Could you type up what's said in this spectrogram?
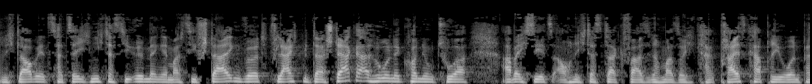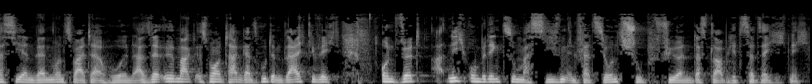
Und ich glaube jetzt tatsächlich nicht, dass die Ölmenge massiv steigen wird. Vielleicht mit einer stärker erholenden Konjunktur, aber ich sehe jetzt auch nicht, dass da quasi nochmal solche Preiskapriolen passieren, wenn wir uns weiter erholen. Also der Ölmarkt ist momentan ganz gut im Gleichgewicht und wird nicht unbedingt zu massiven Inflationsschub führen. Das glaube ich jetzt tatsächlich nicht.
